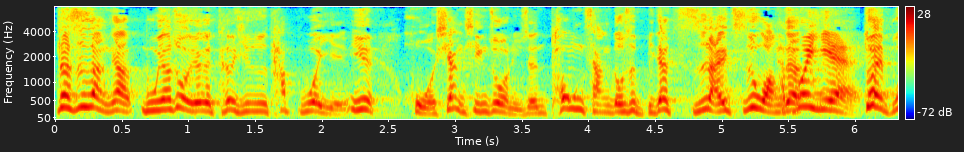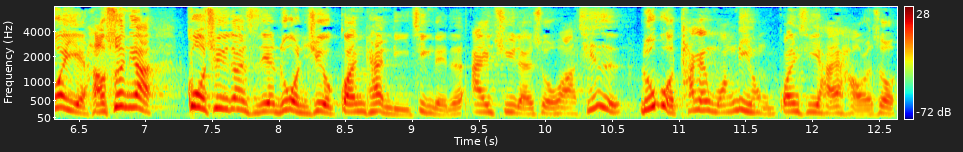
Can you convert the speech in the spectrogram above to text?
那事实上你看母羊座有一个特性，就是她不会演，因为火象星座的女生通常都是比较直来直往的，不会演，对，不会演。好，所以你看过去一段时间，如果你去有观看李静蕾的 IG 来说的话，其实如果她跟王力宏关系还好的时候，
